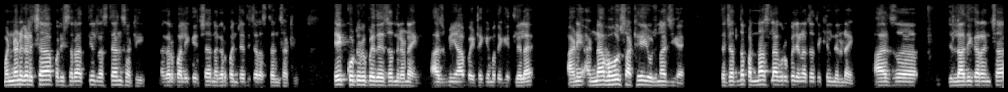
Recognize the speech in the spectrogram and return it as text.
मंडणगडच्या परिसरातील रस्त्यांसाठी नगरपालिकेच्या नगरपंचायतीच्या रस्त्यांसाठी एक कोटी रुपये द्यायचा निर्णय आज मी या बैठकीमध्ये घेतलेला आहे. आणि अण्णाभाऊ साठे योजना जी आहे त्याच्यातनं पन्नास लाख रुपये देण्याचा देखील निर्णय आज जिल्हाधिकाऱ्यांच्या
